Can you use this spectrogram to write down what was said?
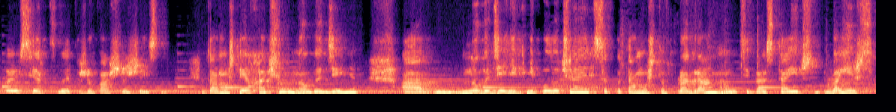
твое сердце. Это же ваша жизнь. Потому что я хочу много денег, а много денег не получается, потому что в программе у тебя стоит, что ты боишься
